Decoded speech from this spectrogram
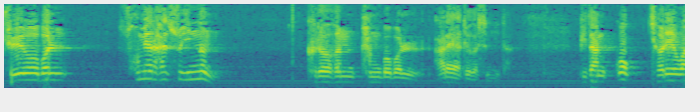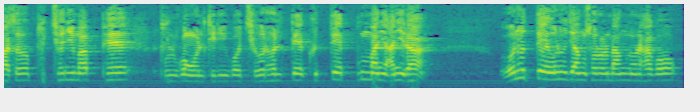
죄업을 소멸할 수 있는 그러한 방법을 알아야 되겠습니다. 비단 꼭 절에 와서 부처님 앞에 불공을 드리고 절할 때 그때뿐만이 아니라 어느 때 어느 장소를 막론하고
